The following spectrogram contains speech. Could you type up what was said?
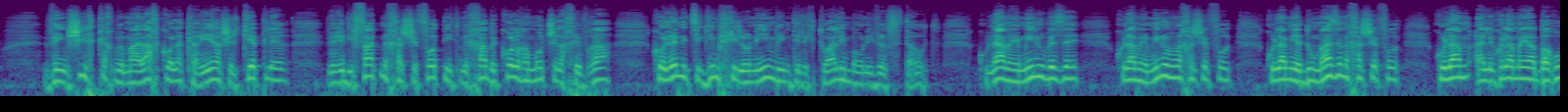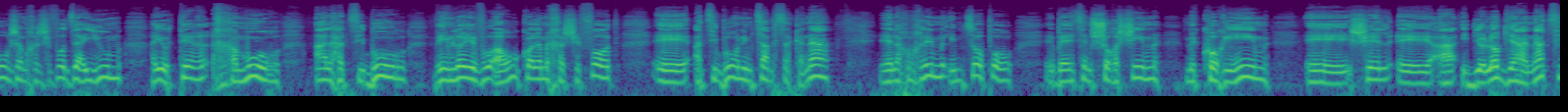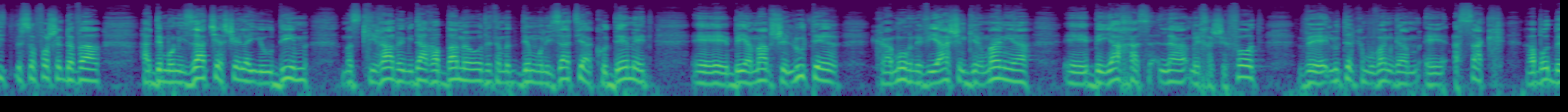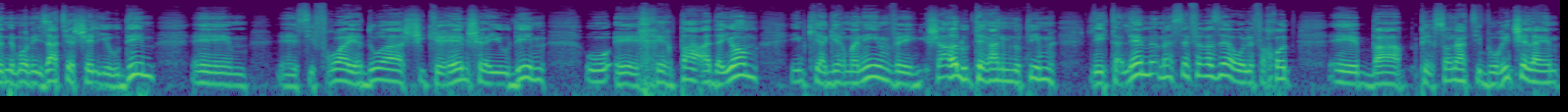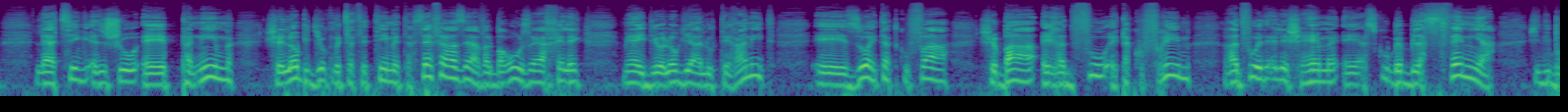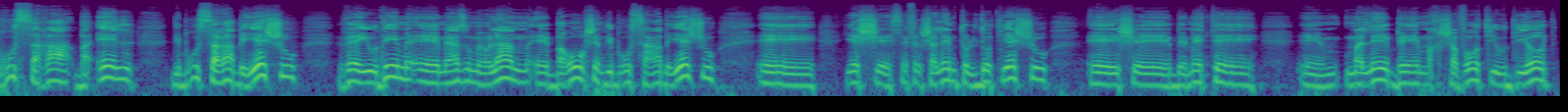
והמשיך כך במהלך כל הקריירה של קפלר, ורדיפת מכשפות נתמכה בכל רמות של החברה, כולל נציגים חילוניים ואינטלקטואלים באוניברסיטאות. כולם האמינו בזה, כולם האמינו במכשפות, כולם ידעו מה זה מכשפות, כולם, לכולם היה ברור שהמכשפות זה האיום היותר חמור על הציבור, ואם לא יבוארו כל המכשפות, אה, הציבור נמצא בסכנה. אנחנו יכולים למצוא פה אה, בעצם שורשים מקוריים של אה, האידיאולוגיה הנאצית בסופו של דבר, הדמוניזציה של היהודים מזכירה במידה רבה מאוד את הדמוניזציה הקודמת בימיו של לותר, כאמור נביאה של גרמניה ביחס למכשפות, ולותר כמובן גם עסק רבות בדמוניזציה של יהודים. ספרו הידוע, שקריהם של היהודים, הוא חרפה עד היום, אם כי הגרמנים ושאר הלותרנים נוטים להתעלם מהספר הזה, או לפחות בפרסונה הציבורית שלהם להציג איזשהו פנים שלא בדיוק מצטטים את הספר הזה, אבל ברור זה היה חלק מהאידיאולוגיה הלותרנית. זו הייתה תקופה שבה רדפו את הכופרים, רדפו את אלה שהם עסקו בבלספמיה, שדיברו סרה באל, דיברו סרה בישו, והיהודים מאז ומעולם, ברור שהם דיברו סרה בישו. יש ספר שלם, תולדות ישו, שבאמת מלא במחשבות יהודיות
